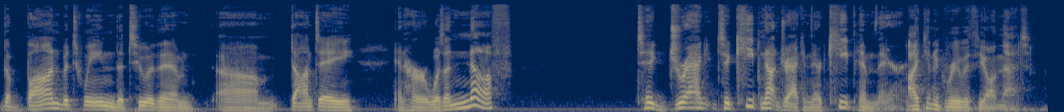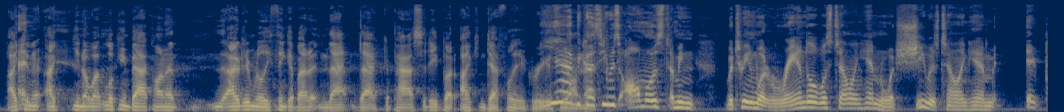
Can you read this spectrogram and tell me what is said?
the bond between the two of them, um, Dante and her, was enough to drag to keep not drag him there, keep him there. I can agree with you on that. I can, I, you know what? Looking back on it, I didn't really think about it in that that capacity, but I can definitely agree with you. Yeah, because that. he was almost. I mean, between what Randall was telling him and what she was telling him, it,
